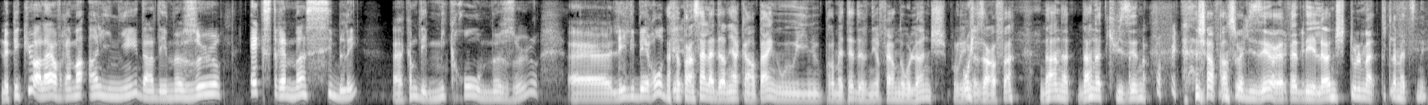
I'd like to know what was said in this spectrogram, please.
le PQ a l'air vraiment enligné dans des mesures extrêmement ciblées euh, comme des micro-mesures. Euh, les libéraux... Ça fait penser à la dernière campagne où ils nous promettaient de venir faire nos lunchs pour les, nos enfants dans notre, dans notre cuisine. Jean-François Lisée aurait fait des lunchs tout le ma- toute la matinée.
